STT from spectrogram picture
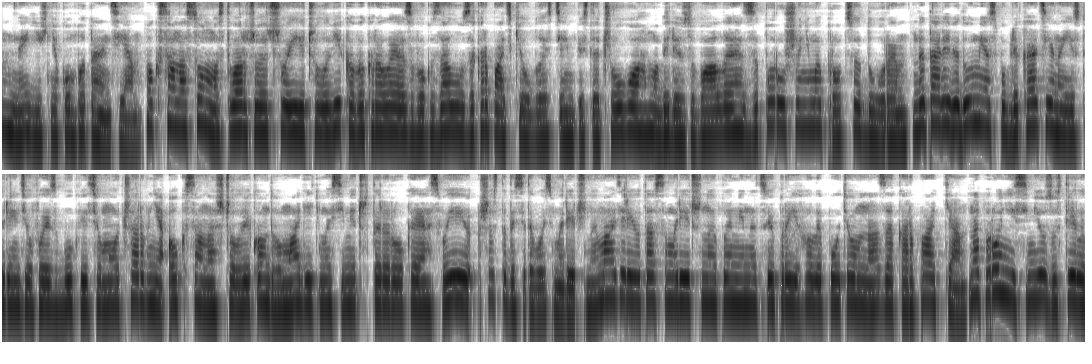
не їхня компетенція. Оксана Сома стверджує, що її чоловіка викрали з вокзалу в Закарпатській області, після чого мобілізували з порушеннями процедури. Деталі відомі з публікації на її сторінці у Фейсбук від 7 червня. Оксана з чоловіком, двома дітьми 7 і 4 роки, своєю 68-річною матір'ю та 7-річною племінницею приїхали потягом на Закарпаття. На пероні сім'ю зустріли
